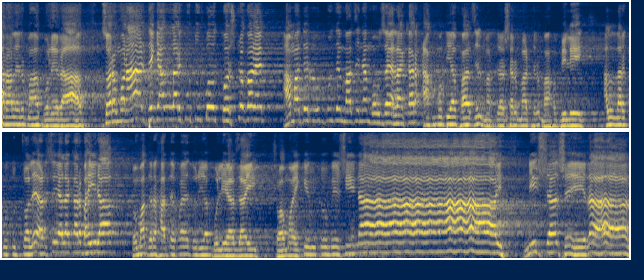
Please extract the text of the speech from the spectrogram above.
আড়ালের মা বোনেরা সরমনার থেকে আল্লাহর কুতুব বহুত কষ্ট করে। আমাদের রূপগুজে মাজিনা মৌজা এলাকার আহমদিয়া ফাজিল মাদ্রাসার মাঠের মাহফিলে আল্লাহর কুতুব চলে আসছে এলাকার ভাইরা, তোমাদের হাতে পায়ে দরিয়া বলিয়া যাই। সময় কিন্তু বেশি নাই, নিঃশ্বাসের আর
